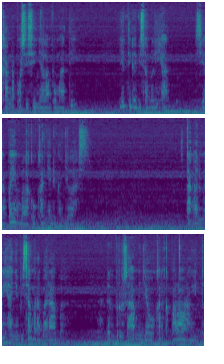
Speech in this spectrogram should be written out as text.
Karena posisinya lampu mati, ia tidak bisa melihat siapa yang melakukannya dengan jelas. Tangan Mei hanya bisa meraba-raba dan berusaha menjauhkan kepala orang itu.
